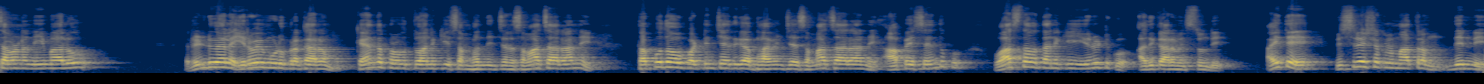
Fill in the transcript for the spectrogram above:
సవరణ నియమాలు రెండు వేల ఇరవై మూడు ప్రకారం కేంద్ర ప్రభుత్వానికి సంబంధించిన సమాచారాన్ని తప్పుదోవ పట్టించేదిగా భావించే సమాచారాన్ని ఆపేసేందుకు వాస్తవ తనిఖీ యూనిట్కు అధికారం ఇస్తుంది. అయితే విశ్లేషకులు మాత్రం దీన్ని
